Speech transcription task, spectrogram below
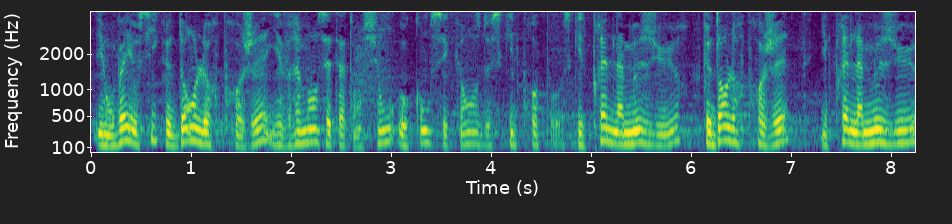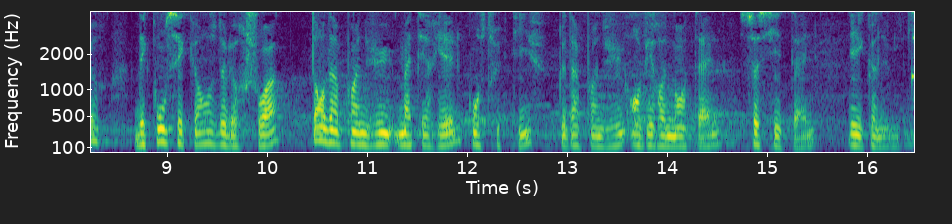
Et on veille aussi que dans leur projet, il y ait vraiment cette attention aux conséquences de ce qu'ils proposent, qu'ils prennent la mesure, que dans leur projet, ils prennent la mesure des conséquences de leur choix, tant d'un point de vue matériel, constructif, que d'un point de vue environnemental, sociétal et économique.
